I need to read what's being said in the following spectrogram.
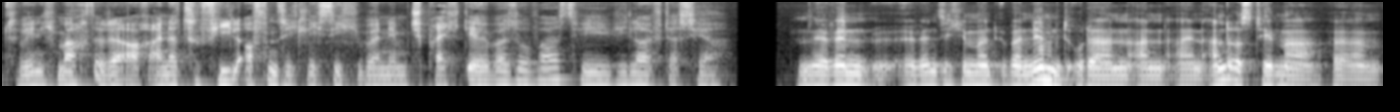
zu wenig macht oder auch einer zu viel offensichtlich sich übernimmt, sprecht ihr über sowas? Wie, wie läuft das hier? Wenn, wenn sich jemand übernimmt oder an, an ein anderes Thema ähm,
